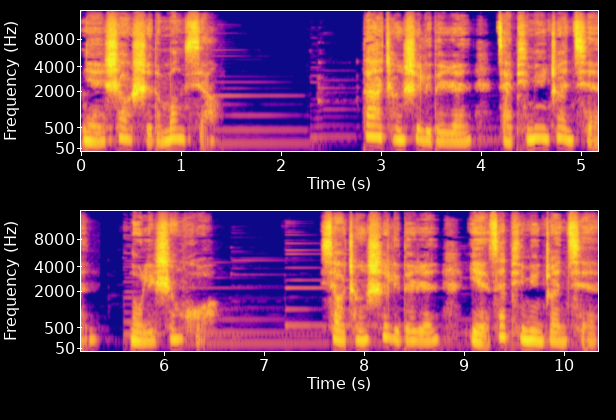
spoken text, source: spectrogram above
年少时的梦想。大城市里的人在拼命赚钱，努力生活；小城市里的人也在拼命赚钱，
